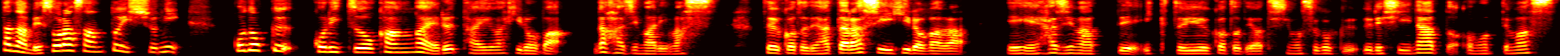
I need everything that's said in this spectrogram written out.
田辺空さんと一緒に孤独、孤立を考える対話広場が始まります。ということで、新しい広場が、えー、始まっていくということで、私もすごく嬉しいなと思ってます。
